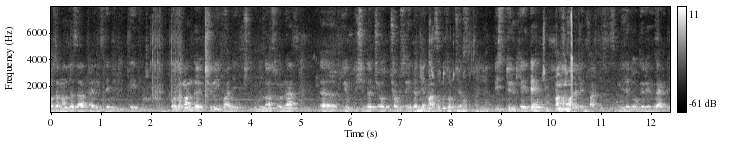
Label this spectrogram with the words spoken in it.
O zaman da zaferimizle birlikteydik. O zaman da şunu ifade etmiştim. Bundan sonra e, yurt dışında çok, çok sayıda temasımız olacağız. Biz Türkiye'de ana muhalefet partisiyiz. Millet o görevi verdi.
